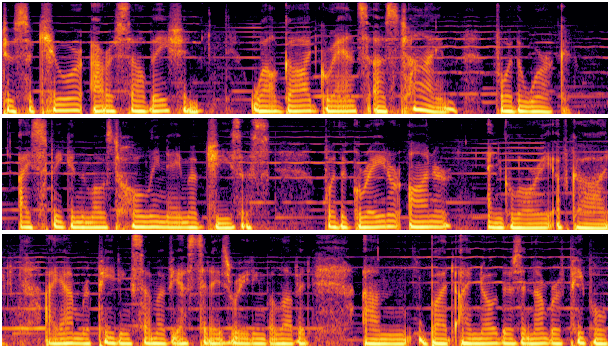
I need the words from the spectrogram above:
to secure our salvation while God grants us time for the work. I speak in the most holy name of Jesus for the greater honor and glory of God. I am repeating some of yesterday's reading, beloved, um, but I know there's a number of people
